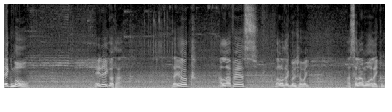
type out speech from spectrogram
দেখব এইটাই কথা। যাই হোক, আল্লাহ হাফেজ, ভালো থাকবেন সবাই। আসসালামু আলাইকুম।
